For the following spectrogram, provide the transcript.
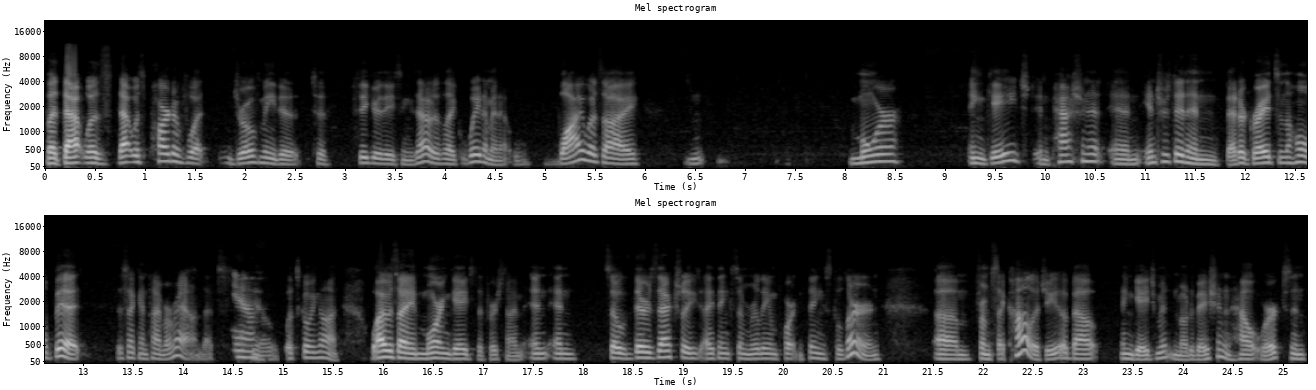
but that was that was part of what drove me to to figure these things out. Is like wait a minute. Why was i n- more engaged and passionate and interested in better grades and the whole bit the second time around. That's Yeah. you know what's going on. Why was i more engaged the first time? And and so there's actually i think some really important things to learn um, from psychology about engagement and motivation and how it works. And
